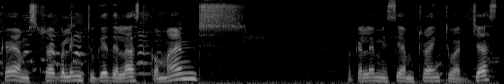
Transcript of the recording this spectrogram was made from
Okay, I'm struggling to get the last command. Okay, let me see. I'm trying to adjust.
